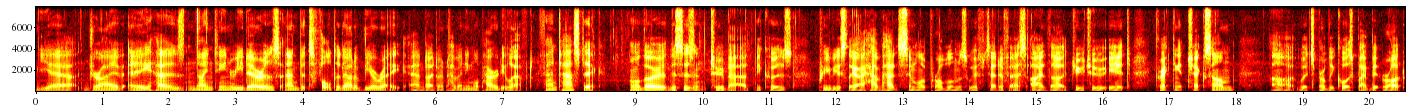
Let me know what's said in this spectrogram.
yeah, drive A has 19 read errors, and it's faulted out of the array, and I don't have any more parity left. Fantastic! Although this isn't too bad, because previously I have had similar problems with ZFS, either due to it correcting a checksum, uh, which probably caused by bit rot,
